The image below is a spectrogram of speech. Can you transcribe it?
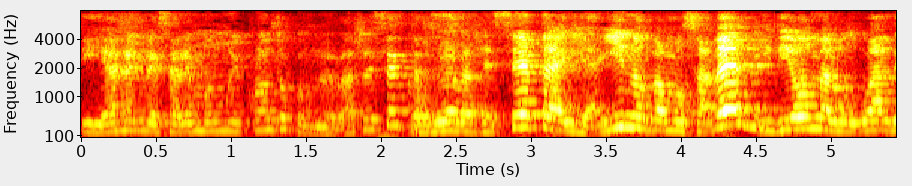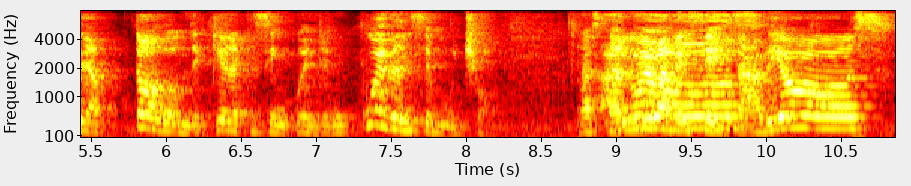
Y ya regresaremos muy pronto con nuevas recetas. Con nueva receta y ahí nos vamos a ver y Dios me los guarde a todo donde quiera que se encuentren. Cuídense mucho. Hasta Adiós. nueva receta. Adiós.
